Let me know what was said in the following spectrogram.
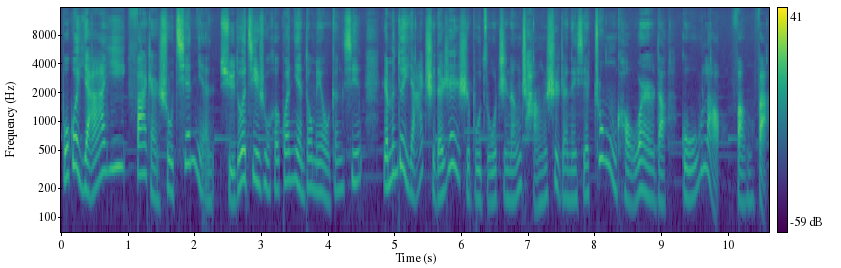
不过牙医发展数千年，许多技术和观念都没有更新，人们对牙齿的认识不足，只能尝试着那些重口味儿的古老方法。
